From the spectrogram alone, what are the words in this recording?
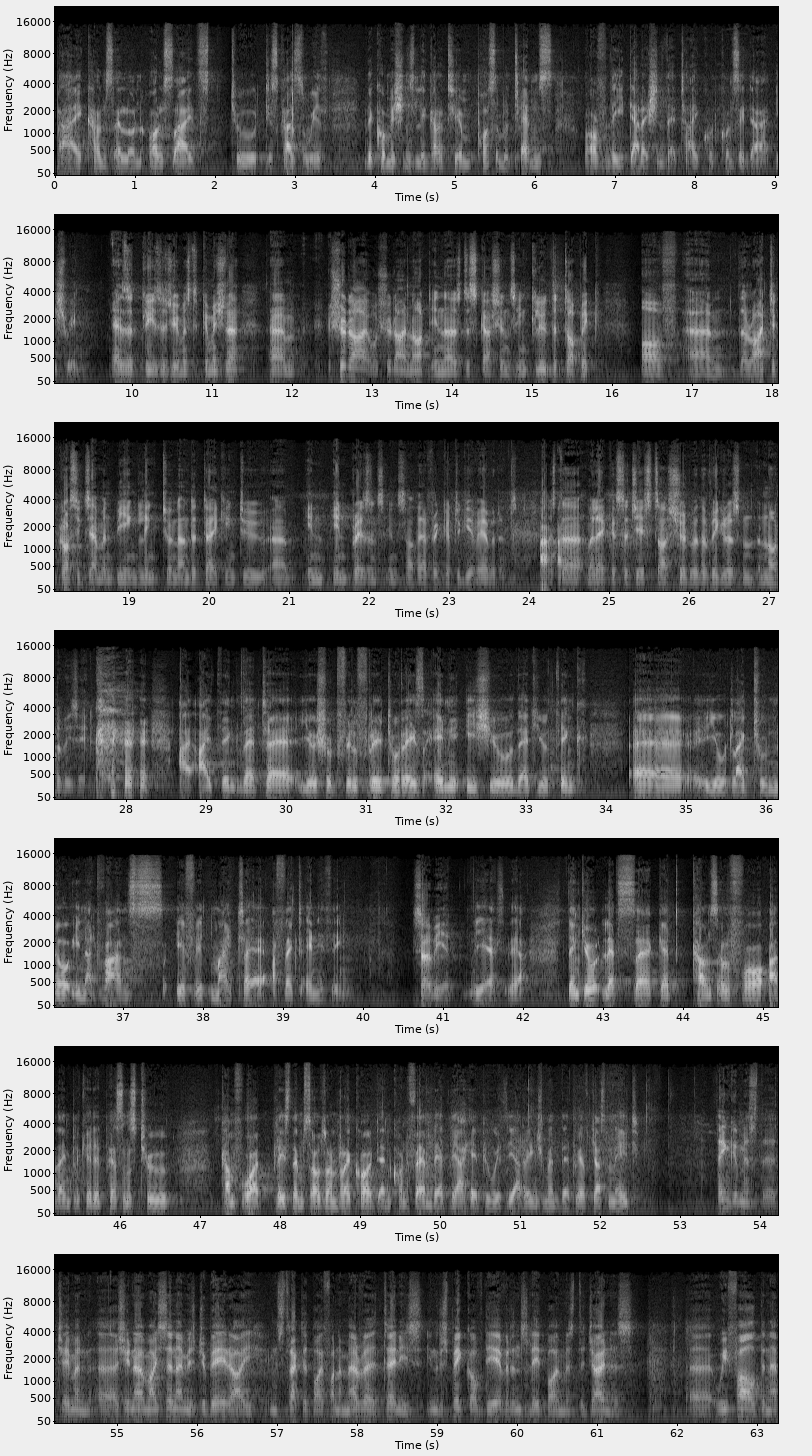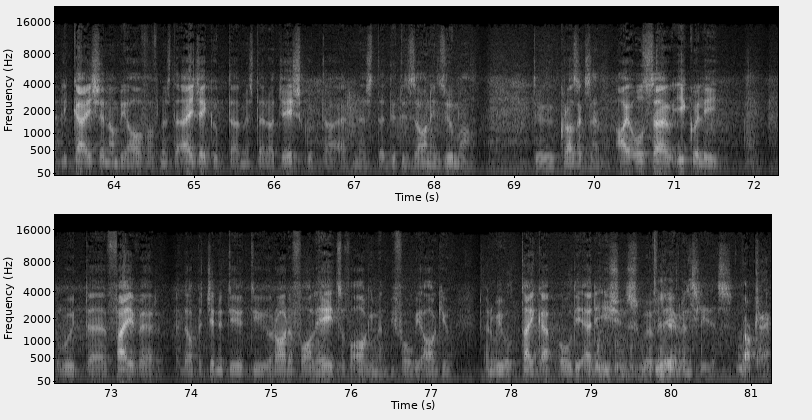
by counsel on all sides to discuss with the commission's legal team possible terms of the direction that I could consider issuing. As it pleases you, Mr. Commissioner, um, should I or should I not in those discussions include the topic of um, the right to cross-examine being linked to an undertaking to, um, in, in presence in South Africa to give evidence? Mr. Maleka suggests I should with a vigorous n- nod of his head. I, I think that uh, you should feel free to raise any issue that you think uh, you would like to know in advance if it might uh, affect anything. So be it. Yes, yeah. Thank you. Let's uh, get counsel for other implicated persons to come forward, place themselves on record, and confirm that they are happy with the arrangement that we have just made. Thank you, Mr. Chairman. Uh, as you know, my surname is Jubair. I am instructed by Van der Merwe attorneys in respect of the evidence led by Mr. Jonas. Uh, we filed an application on behalf of Mr. Ajay Gupta, Mr. Rajesh Gupta, and Mr. Duduzane Zuma to cross-examine. I also equally would uh, favor the opportunity to rather fall heads of argument before we argue, and we will take up all the other issues with the evidence leaders. Okay.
